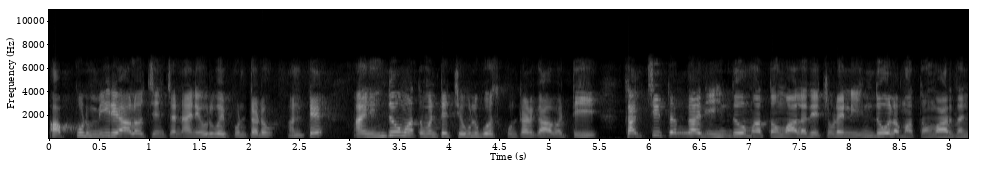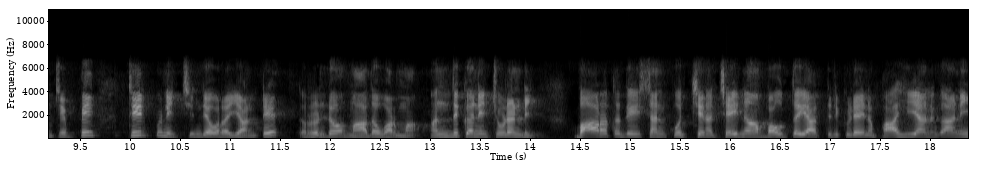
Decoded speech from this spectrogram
అప్పుడు మీరే ఆలోచించండి ఆయన ఎవరి వైపు ఉంటాడు? అంటే ఆయన హిందూ మతం అంటే చెవులు కోసుకుంటాడు కాబట్టి ఖచ్చితంగా ఇది హిందూ మతం వాళ్ళదే. చూడండి హిందువుల మతం వారిదని చెప్పి తీర్పునిచ్చింది ఎవరయ్యా అంటే రెండో మాధవర్మ. అందుకని చూడండి భారతదేశానికి వచ్చిన చైనా బౌద్ధ యాత్రికుడైన పాహియాన్ కానీ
